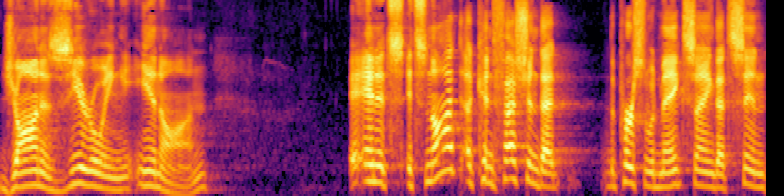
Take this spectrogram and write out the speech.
John is zeroing in on. And it's, it's not a confession that the person would make saying that sin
